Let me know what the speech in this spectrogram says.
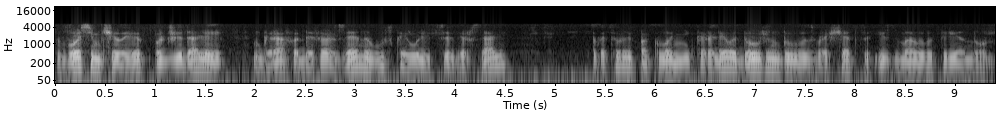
восемь человек поджидали графа де Ферзена в узкой улице в Версале, по которой поклонник королевы должен был возвращаться из Малого Трианона.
